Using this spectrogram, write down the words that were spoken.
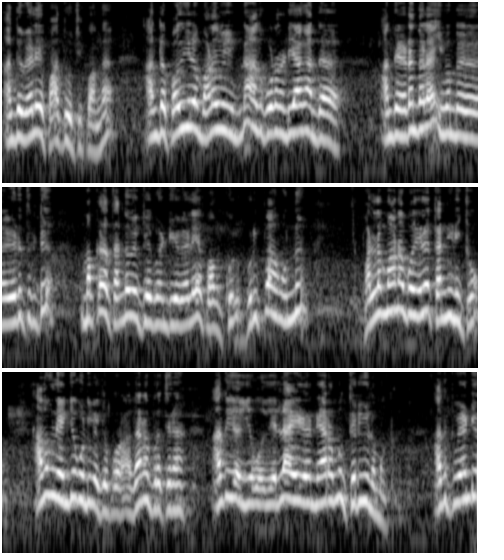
அந்த வேலையை பார்த்து வச்சுருப்பாங்க. அந்த பகுதியில் மழை பெய்யும்னா அதுக்கு உடனடியாக அந்த அந்த இடங்களை இவங்க எடுத்துக்கிட்டு மக்களை தங்க வைக்க வேண்டிய வேலையை குறி குறிப்பாக ஒன்று பள்ளமான பகுதியில் தண்ணி நிற்கும் அவங்கள எங்கே கொண்டு வைக்க போகிறோம் அதான பிரச்சனை. அது எல்லா நேரமும் தெரியும் நமக்கு. அதுக்கு வேண்டிய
